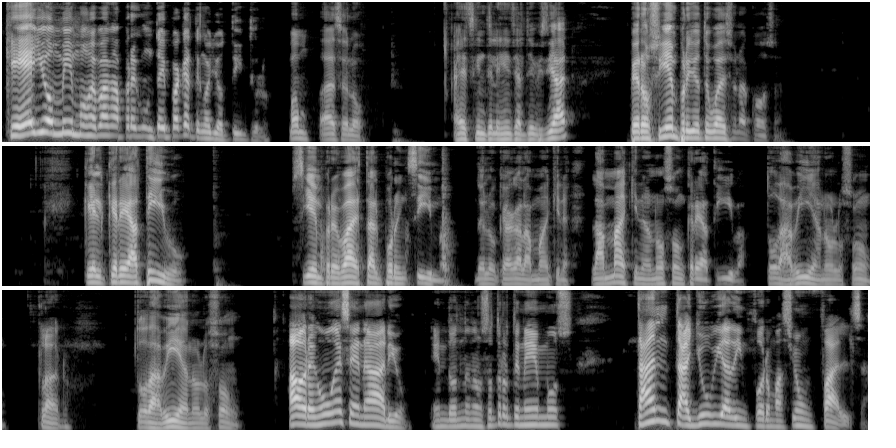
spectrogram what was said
Que ellos mismos se van a preguntar, ¿y para qué tengo yo título? Vamos a dárselo esa inteligencia artificial. Pero siempre yo te voy a decir una cosa. Que el creativo siempre va a estar por encima de lo que haga la máquina. Las máquinas no son creativas. Todavía no lo son. Claro. Todavía no lo son. Ahora, en un escenario en donde nosotros tenemos tanta lluvia de información falsa,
